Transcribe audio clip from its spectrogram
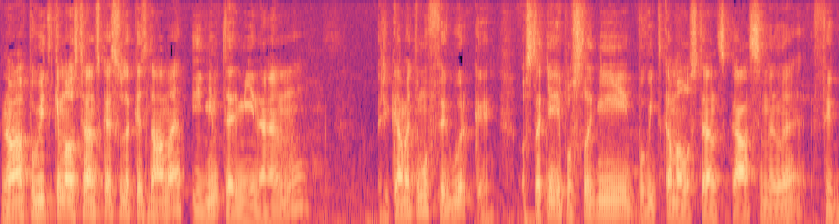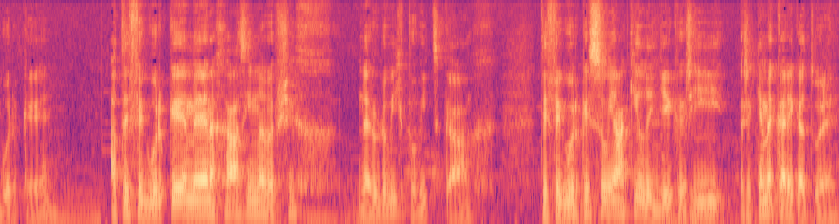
No a povídky malostranské jsou taky známé jedním termínem, Říkáme tomu figurky. Ostatně i poslední povídka malostranská se jmenuje Figurky. A ty figurky my je nacházíme ve všech nerudových povídkách. Ty figurky jsou nějaký lidi, kteří, řekněme, karikatury.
